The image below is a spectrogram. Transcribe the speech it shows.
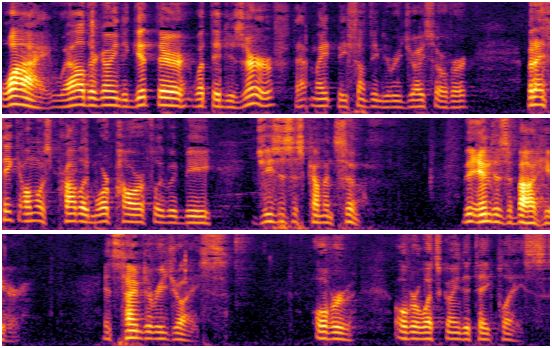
Why? Well, they're going to get their what they deserve. That might be something to rejoice over. But I think almost probably more powerfully would be Jesus is coming soon. The end is about here. It's time to rejoice over, over what's going to take place.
